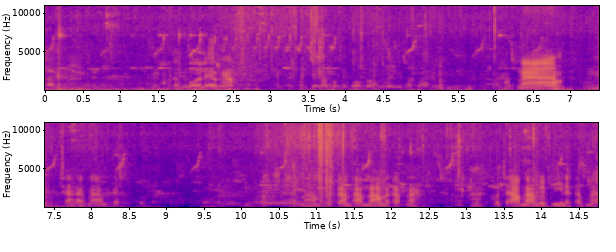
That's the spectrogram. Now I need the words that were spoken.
ครับต้องพอแล้วงามจะรันของเจ้าของเนาะอาบน้ำช้างอาบน้ำครับอาบน้ำดูการอาบน้ำนะครับนะเขาจะอาบน้ำแบบนี้นะครับนะ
